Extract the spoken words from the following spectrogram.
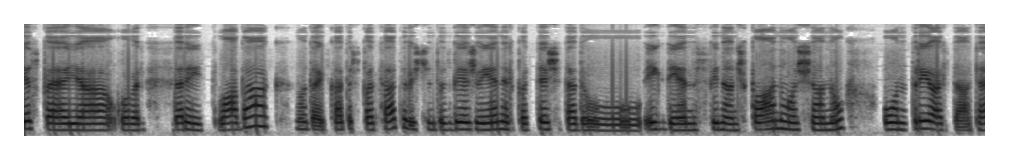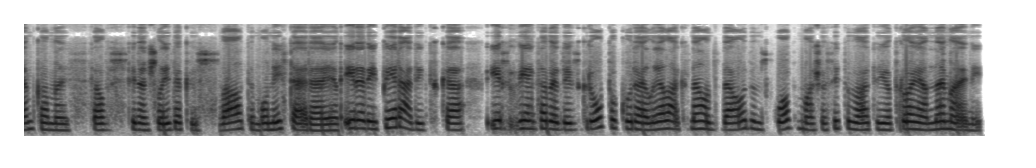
iespēja, ko var darīt labāk. Noteikti katrs pats atsevišķi, un tas bieži vien ir pat tieši tādu ikdienas finanšu plānošanu un prioritātēm, kā mēs savus finanšu līdzekļus veltam un iztērējam. Ir arī pierādīts, ka ir viena sabiedrības grupa, kurai lielāks naudas daudzums kopumā šo situāciju joprojām nemainīs.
